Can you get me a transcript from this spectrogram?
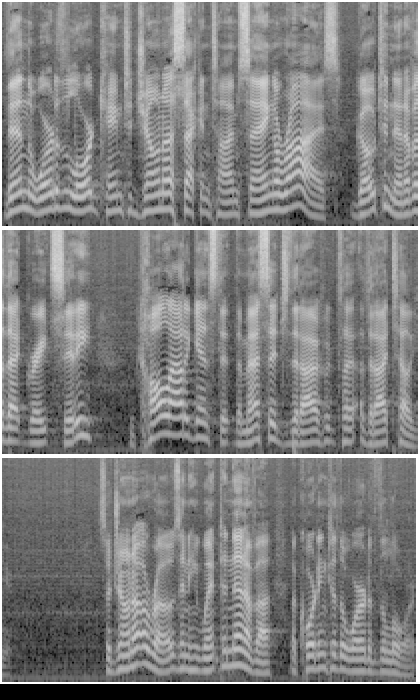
Then the word of the Lord came to Jonah a second time, saying, Arise, go to Nineveh, that great city, and call out against it the message that I, that I tell you. So Jonah arose, and he went to Nineveh according to the word of the Lord.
